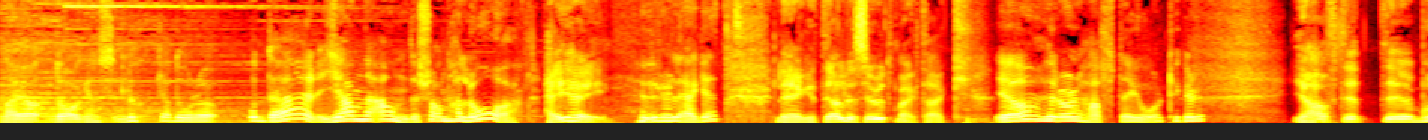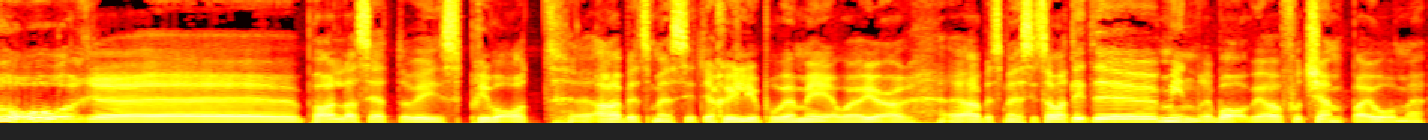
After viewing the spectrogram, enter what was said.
Öppnar jag dagens lucka då, och där, Janne Andersson, hallå! Hej hej! Hur är läget? Läget är alldeles utmärkt tack. Ja, hur har du haft det i år tycker du? Jag har haft ett eh, bra år eh, på alla sätt och vis privat, eh, arbetsmässigt. Jag skiljer på vem jag är och vad jag gör. Arbetsmässigt så har det varit lite mindre bra. Vi har fått kämpa i år med,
